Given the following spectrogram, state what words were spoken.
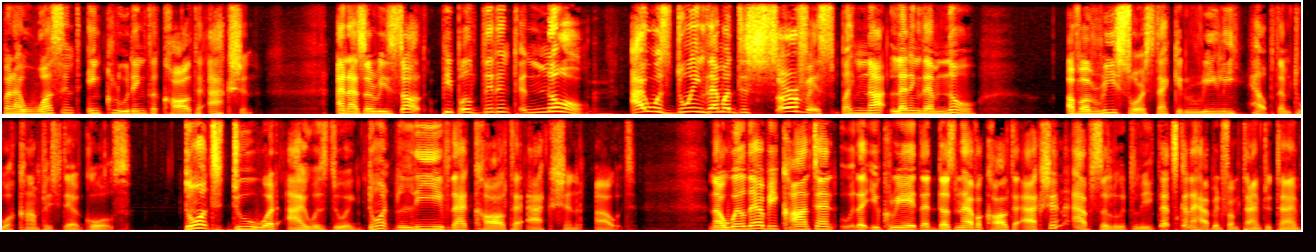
But I wasn't including the call to action. And as a result, people didn't know. I was doing them a disservice by not letting them know of a resource that could really help them to accomplish their goals. Don't do what I was doing. Don't leave that call to action out. Now, will there be content that you create that doesn't have a call to action? Absolutely. That's going to happen from time to time.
